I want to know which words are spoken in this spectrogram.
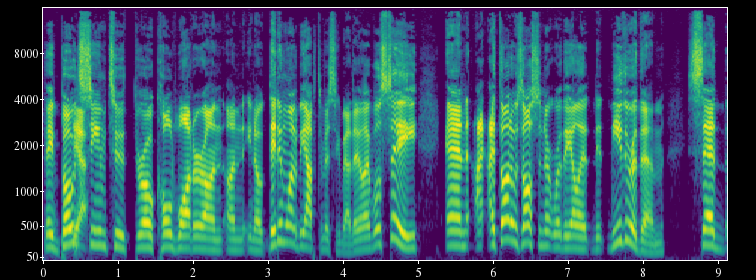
They both Yeah. seemed to throw cold water on, on you know, they didn't want to be optimistic about it. They're like, we'll see. And I, I thought it was also noteworthy, Elliot, that neither of them said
